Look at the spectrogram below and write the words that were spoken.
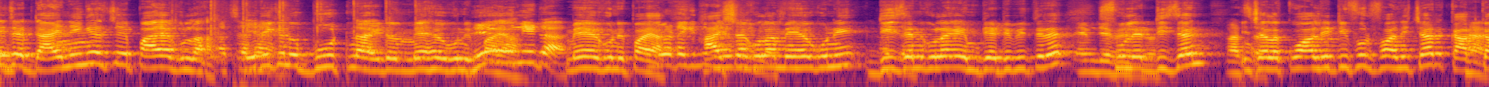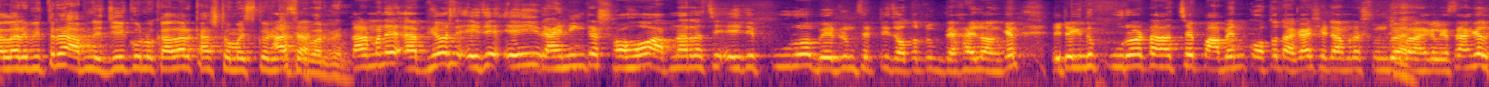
এই যে ডাইনিং এর যে পায়াগুলা আচ্ছা, এটা হ্যাঁ। কিন্তু বুট না এটা মেহগুনি পায়া। মেহগুনি পায়া। হাইসাগুলা মেহগুনি ডিজাইনগুলা এমডিএড ভিতরে ফুলের ডিজাইন আচ্ছা। ইনশাআল্লাহ কোয়ালিটি ফুল ফার্নিচার কাঠ হ্যাঁ। কালারের ভিতরে আপনি যে কোনো কালার কাস্টমাইজ করে আচ্ছা। নিতে পারবেন। তার মানে ভিউয়ার্স এই যে এই ডাইনিংটা সহ আপনারা হচ্ছে এই যে পুরো বেডরুম সেটটি যতটুকু দেখাইলো আঙ্কেল এটা কিন্তু পুরোটা হচ্ছে পাবেন কত টাকায় সেটা আমরা সুন্দর পারি আঙ্কেল কাছে আঙ্কেল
